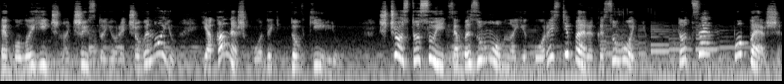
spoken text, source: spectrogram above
екологічно чистою речовиною, яка не шкодить довкіллю. Що стосується безумовної користі перекису водню, то це, по-перше,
